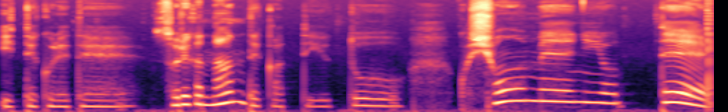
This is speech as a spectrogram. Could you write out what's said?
言ってくれてそれが何でかっていうと照明によって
